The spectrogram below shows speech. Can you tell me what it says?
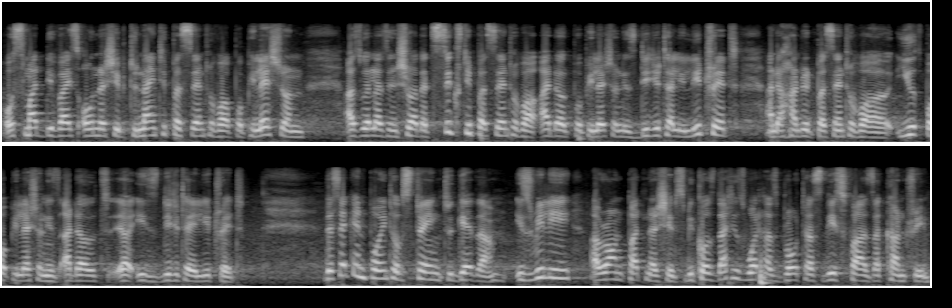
or smart device ownership to 90% of our population, as well as ensure that 60% of our adult population is digitally literate and 100% of our youth population is adult uh, is digitally literate. The second point of staying together is really around partnerships because that is what has brought us this far as a country.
